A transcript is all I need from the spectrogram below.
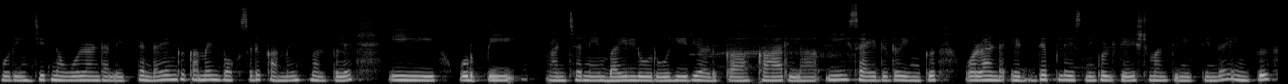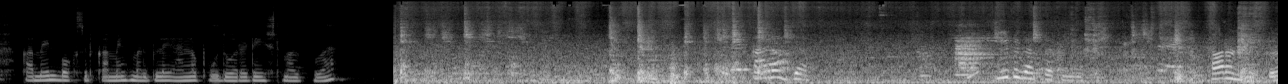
ಪೂರಿ ಇಂಚಿತ್ನ ಓಲಾಂಡಲ್ಲ ಇತ್ತಂಡ ಎಂಕ್ ಕಮೆಂಟ್ ಅಲ್ಲಿ ಕಮೆಂಟ್ ಮಲ್ಪುಲೆ ಈ ಉಡುಪಿ, ಅಂಚನೆ, ಬೈಲೂರು, ಹಿರಿಯಡ್ಕ, ಕಾರ್ಲ ಈ ಸೈಡ್ ಎಂಕ್ ಒಲಾಂಡ ಎಡ್ಡೆ ಪ್ಲೇಸ್ ನಿಕುಲು ಟೇಸ್ಟ್ ಮಲ್ತಿನಿ ಇತ್ತಿಂಡ ಎಂಕ್ ಕಮೆಂಟ್ ಅಲ್ಲಿ ಕಮೆಂಟ್ ಮಲ್ಪುಲೆ ಪೋದು ಅವರ ಟೇಸ್ಟ್ ಮಲ್ಪುವೆ. ನೀಟಿಗೆ ಆಗ್ತದೆ ಖಾರ ಉಂಟು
